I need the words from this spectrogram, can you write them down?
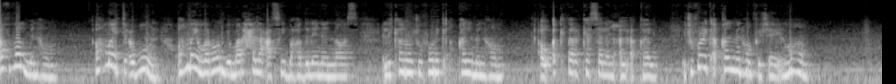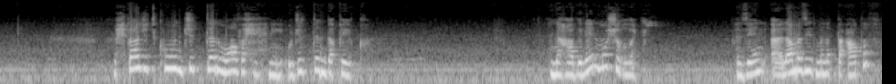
أفضل منهم. هم يتعبون هم يمرون بمرحلة عصيبة هذولين الناس اللي كانوا يشوفونك أقل منهم أو أكثر كسلا على الأقل يشوفونك أقل منهم في شيء. المهم محتاج تكون جدا واضح هني وجدا دقيق إن هذولين مو شغلك. زين آه لا مزيد من التعاطف.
